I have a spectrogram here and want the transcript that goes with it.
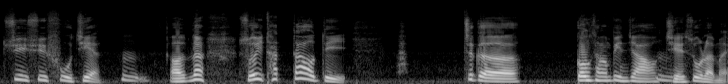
继续复健，嗯，哦，那所以他到底这个工伤病假结束了没？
